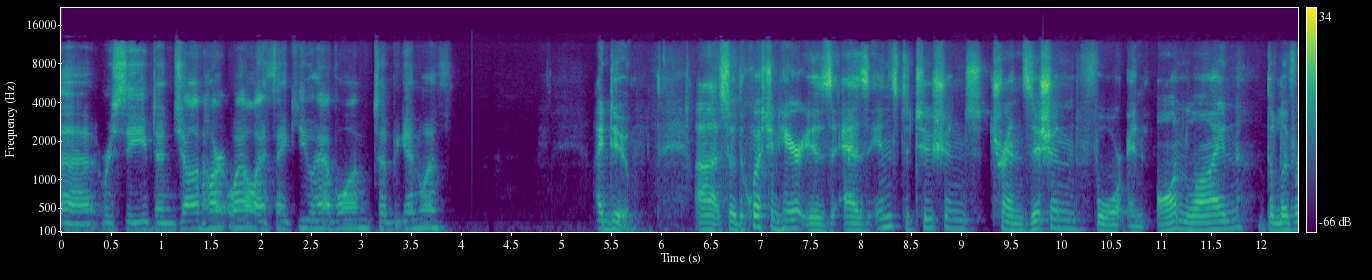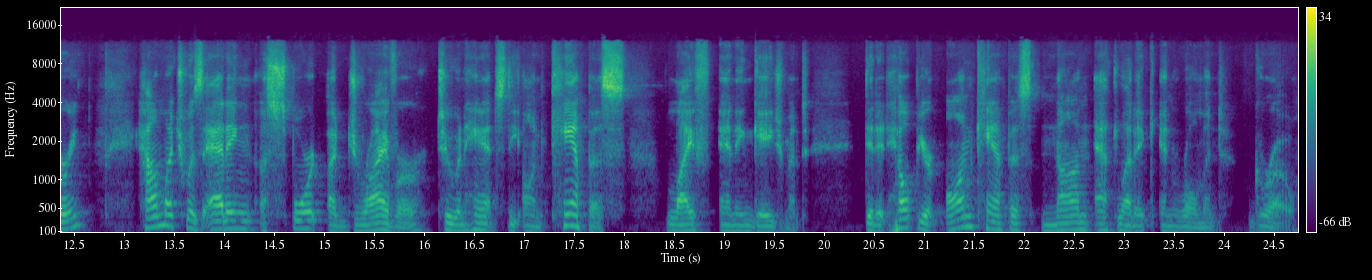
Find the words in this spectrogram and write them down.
uh, received. And John Hartwell, I think you have one to begin with. I do. Uh, so the question here is: As institutions transition for an online delivery, how much was adding a sport a driver to enhance the on-campus life and engagement? Did it help your on campus non athletic enrollment grow?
